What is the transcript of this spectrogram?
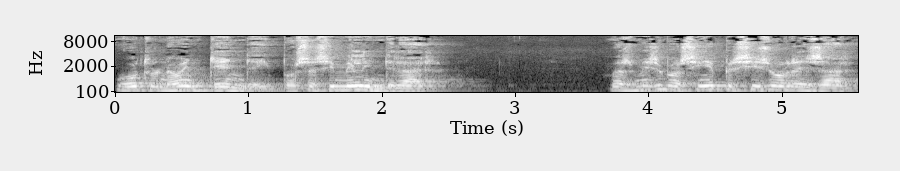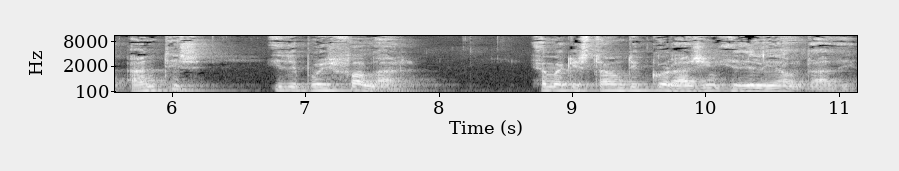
o outro não entenda e possa se melindrar. Mas mesmo assim é preciso rezar antes e depois falar. É uma questão de coragem e de lealdade.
